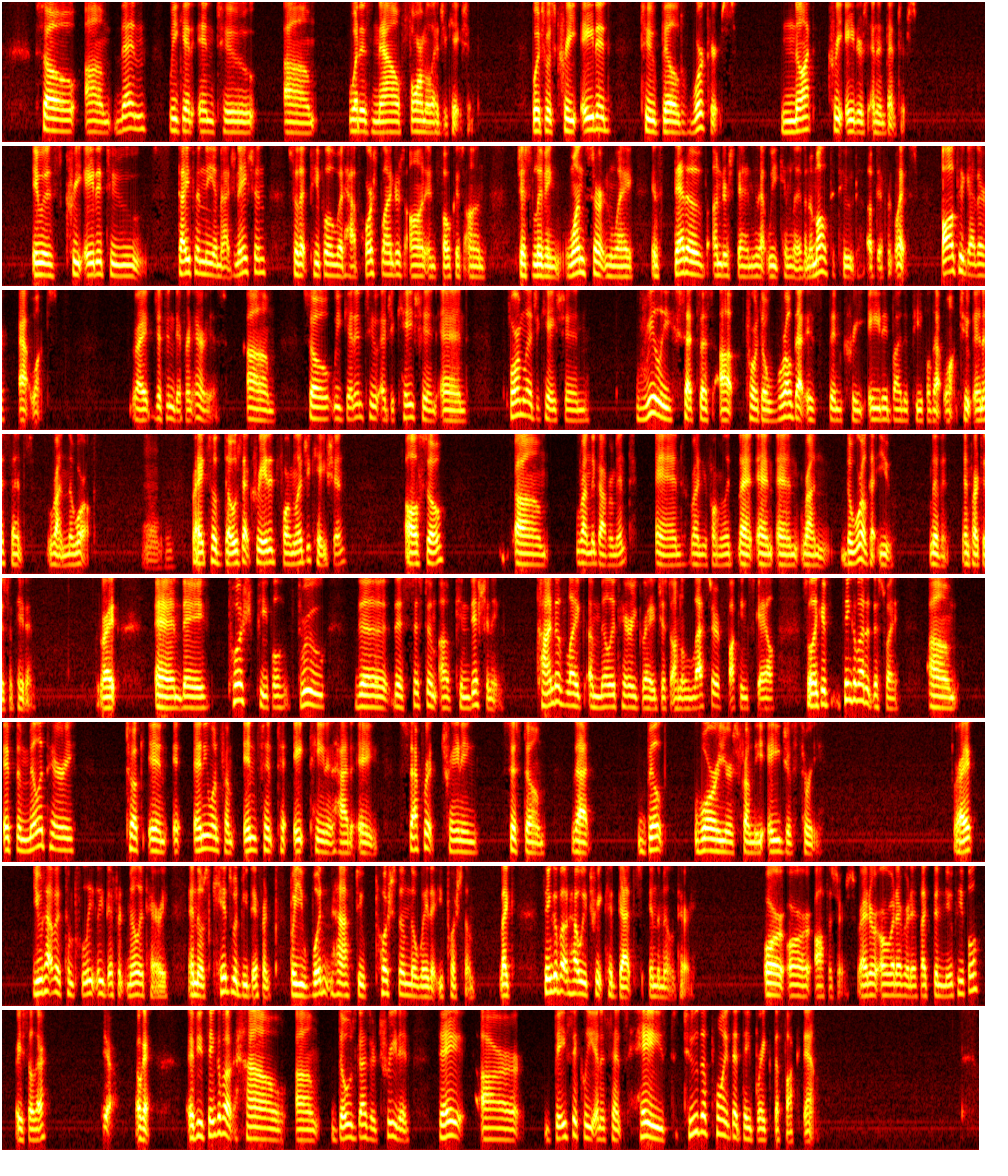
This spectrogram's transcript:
So um, then we get into um, what is now formal education, which was created to build workers, not creators and inventors. It was created to stipend the imagination so that people would have horse blinders on and focus on just living one certain way instead of understanding that we can live in a multitude of different ways all together at once, right? Just in different areas. Um, so we get into education, and formal education really sets us up for the world that has been created by the people that want to, in a sense, run the world, hmm right? So those that created formal education also um, run the government and run your formal and and run the world that you live in and participate in right? And they push people through the this system of conditioning kind of like a military grade just on a lesser fucking scale. So like if think about it this way. Um, if the military took in anyone from infant to 18 and had a separate training system that built warriors from the age of three right you'd have a completely different military and those kids would be different but you wouldn't have to push them the way that you push them. Like think about how we treat cadets in the military. Or or officers right? Or, or whatever it is. Like the new people are you still there? Yeah. okay. If you think about how um, those guys are treated they are basically in a sense hazed to the point that they break the fuck down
